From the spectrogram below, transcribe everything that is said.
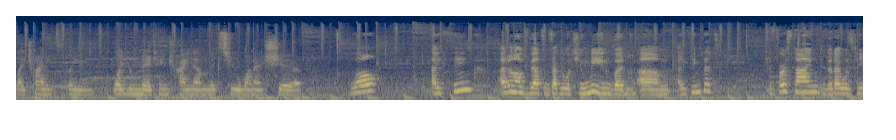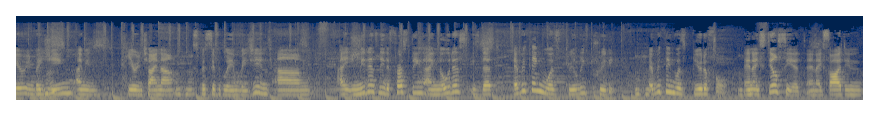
like Chinese thing, what you met in China makes you want to share. Well, I think I don't know if that's exactly what you mean, but um, I think that the first time that I was here in Beijing, I mean here in China, mm-hmm. specifically in Beijing, um, I immediately the first thing I noticed is that everything was really pretty. Mm-hmm. Everything was beautiful, mm-hmm. and I still see it, and I saw it in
